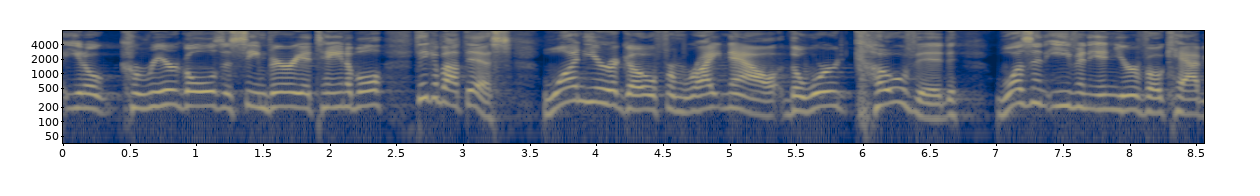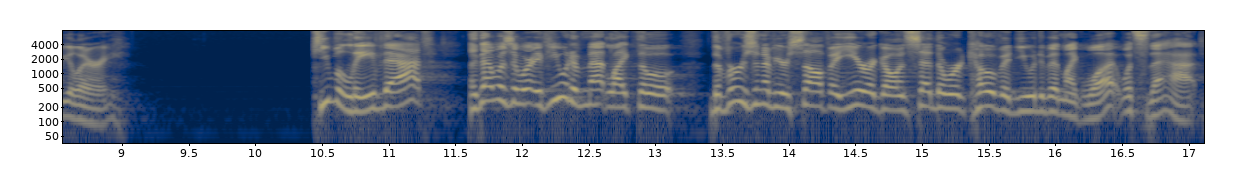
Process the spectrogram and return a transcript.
you know, career goals that seem very attainable. Think about this. One year ago from right now, the word COVID wasn't even in your vocabulary. Can you believe that? Like that was where if you would have met like the, the version of yourself a year ago and said the word COVID, you would have been like, what? What's that?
